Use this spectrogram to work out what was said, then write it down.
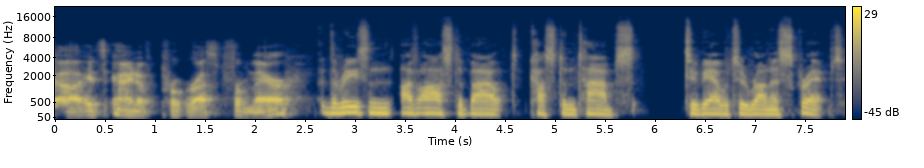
uh, it's kind of progressed from there. The reason I've asked about custom tabs to be able to run a script.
